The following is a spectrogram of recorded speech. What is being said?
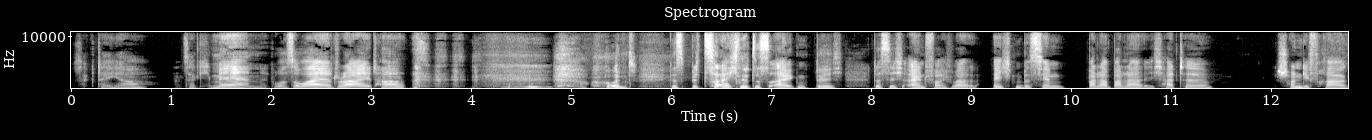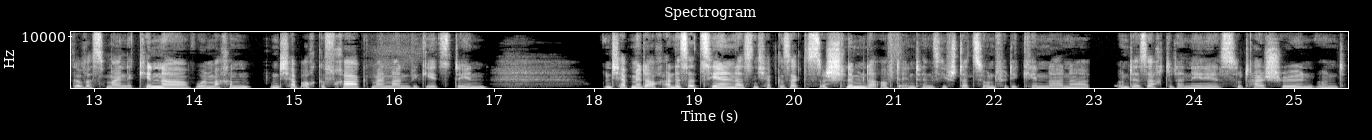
Sagt er, ja. Dann sage ich, man, it was a wild ride, huh? und das bezeichnet es eigentlich, dass ich einfach, ich war echt ein bisschen ballerballer. Ich hatte schon die Frage, was meine Kinder wohl machen. Und ich habe auch gefragt, mein Mann, wie geht's denen? Und ich habe mir da auch alles erzählen lassen. Ich habe gesagt, das ist das Schlimm da auf der Intensivstation für die Kinder, ne? Und er sagte dann, nee, nee, das ist total schön und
